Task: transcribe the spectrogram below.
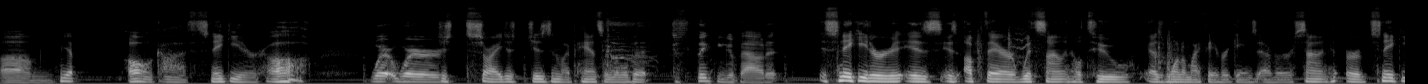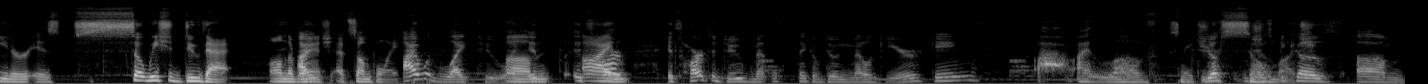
um, yep oh god snake eater oh where where just, sorry i just jizzed in my pants a little bit just thinking about it, Snake Eater is is up there with Silent Hill 2 as one of my favorite games ever. Silent or Snake Eater is so we should do that on the branch at some point. I would like to. Like Um, it, it's I- hard. It's hard to do. Metal, think of doing Metal Gear games Ah, I love Snake Eater just so just much. because um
